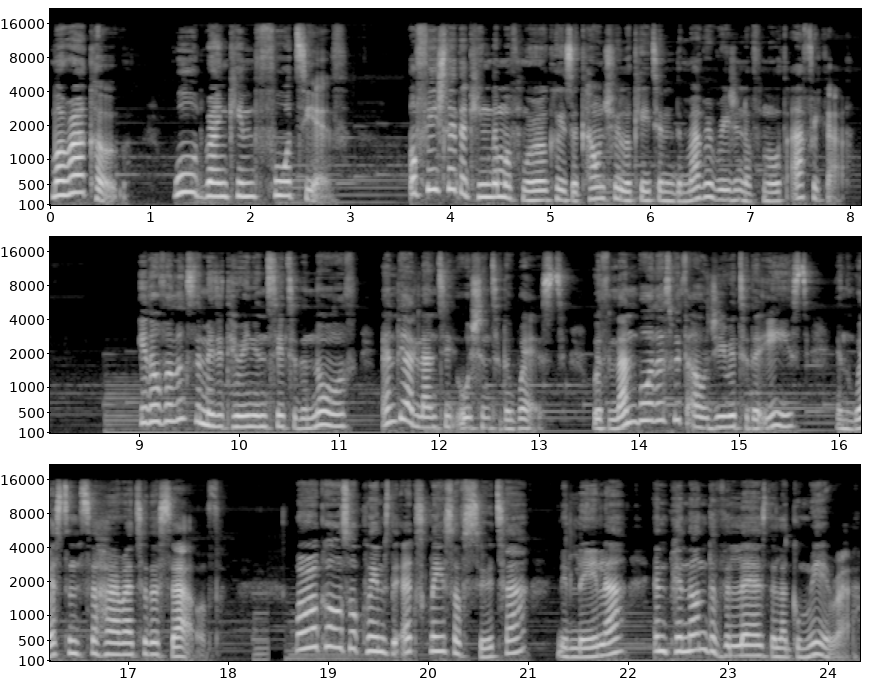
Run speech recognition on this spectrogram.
Morocco World Ranking 40th Officially, the Kingdom of Morocco is a country located in the Maghreb region of North Africa. It overlooks the Mediterranean Sea to the north and the Atlantic Ocean to the west, with land borders with Algeria to the east and Western Sahara to the south. Morocco also claims the exclaves of Ceuta, Melilla, and Penon de Villers de la Gomera.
